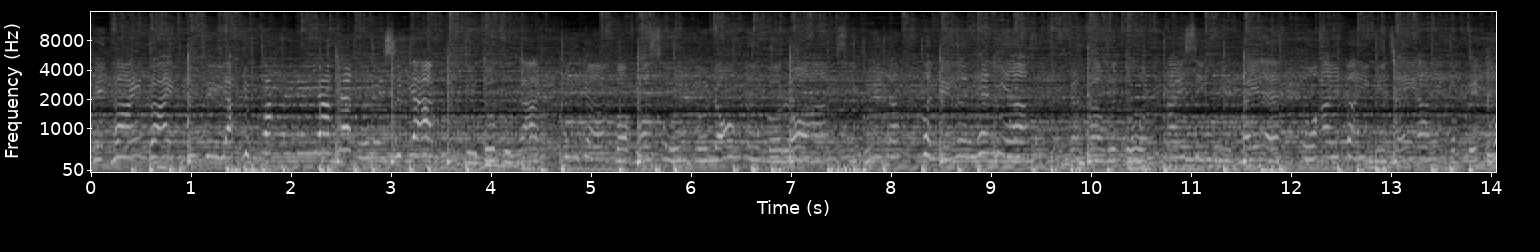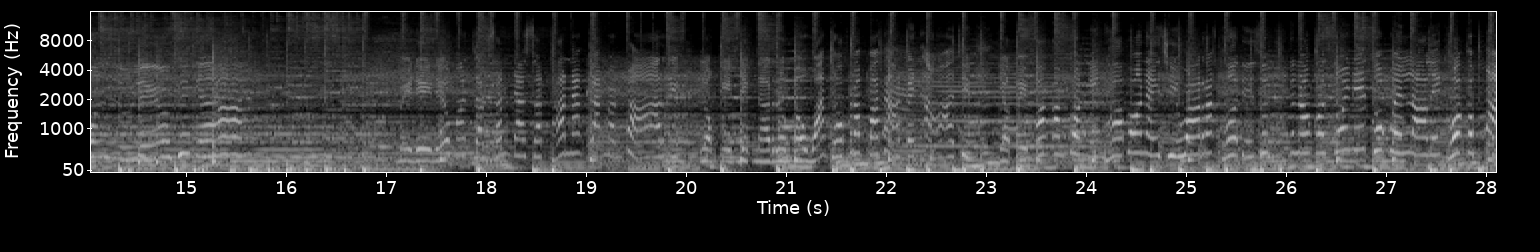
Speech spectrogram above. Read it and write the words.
ไม่คล้ายใครที่อยากจะฟังไม่ได้อยากรักอะไรสักอย่างที่ตัวกูผู้ชายมันก็บอกพอสูนตัวน้องเธอก็รอไอ้สิคุยกับคนอื่นเห็นยังก็หาว่าตัวไอ้สิมีใครแหละตัวไอ้ไปมีใจไอ้ก็เป็นคนเลวๆคือกันไม่ได้เลวมาจากสันดานสถานการณ์มันพาริบหลอกกินเด็กน่ะเริ่มเบาหวานชอบรับประทานเป็นอาชีพอย่าไปฟังคำคนนินทาเพราะในชีวารักเธอที่สุดแต่น้องก็สวยนี่ทุกเวลาเลยขอกับมา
